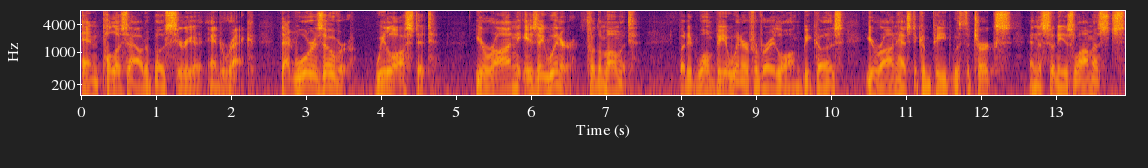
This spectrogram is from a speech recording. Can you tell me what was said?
and pull us out of both Syria and Iraq. That war is over. We lost it. Iran is a winner for the moment but it won't be a winner for very long because Iran has to compete with the Turks and the Sunni Islamists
